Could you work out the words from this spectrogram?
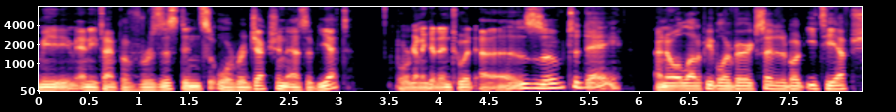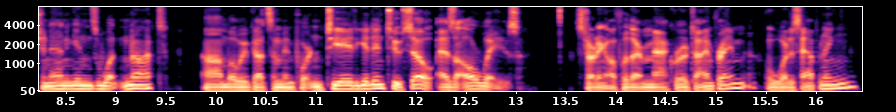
any type of resistance or rejection as of yet. But We're going to get into it as of today. I know a lot of people are very excited about ETF shenanigans, whatnot, um, but we've got some important TA to get into. So, as always, starting off with our macro time frame, what is happening?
